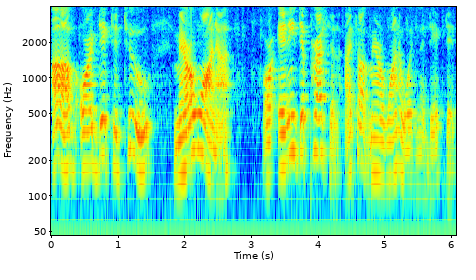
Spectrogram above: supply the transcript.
of or addicted to marijuana or any depressant? I thought marijuana wasn't addicted.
